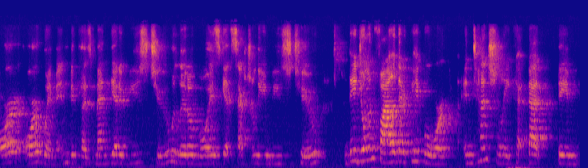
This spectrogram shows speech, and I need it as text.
or or women because men get abused too. Little boys get sexually abused too. They don't file their paperwork intentionally. That they've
